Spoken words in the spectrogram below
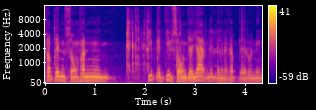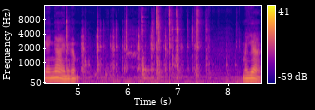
ถ้าเป็นสองพันยี่สิบเอ็ดยี่สิบสองจะยากนิดหนึ่งนะครับ แต่รุ่นนี้ง่าย ๆ นะครับ ไม่ยาก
